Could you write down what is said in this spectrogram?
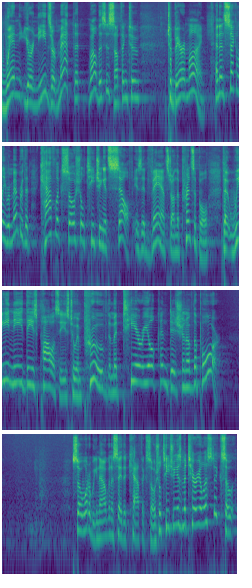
when your needs are met that, well, this is something to, to bear in mind. And then, secondly, remember that Catholic social teaching itself is advanced on the principle that we need these policies to improve the material condition of the poor. So what are we now going to say that Catholic social teaching is materialistic? So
